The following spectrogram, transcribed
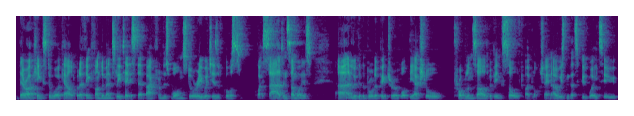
there are kinks to work out, but I think fundamentally take a step back from this one story, which is, of course, quite sad in some ways, uh, and look at the broader picture of what the actual problems are that are being solved by blockchain. I always think that's a good way to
